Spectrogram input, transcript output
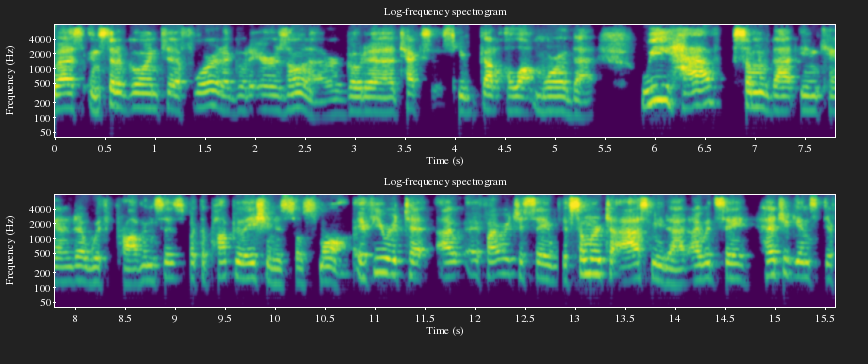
US. Instead of going to Florida, go to Arizona or go to Texas. You've got a lot more of that. We have some of that in Canada with provinces, but the population is so small. If you were to, I, if I were to say, if someone were to ask me that, I would say hedge against different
